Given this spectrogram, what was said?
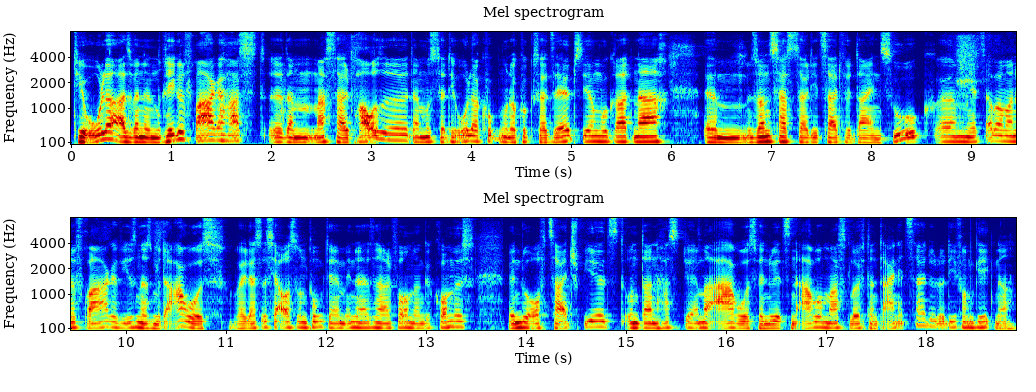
Theola, also wenn du eine Regelfrage hast, äh, dann machst du halt Pause, dann muss der Theola gucken oder guckst halt selbst irgendwo gerade nach. Ähm, sonst hast du halt die Zeit für deinen Zug. Ähm, jetzt aber mal eine Frage, wie ist denn das mit Aros? Weil das ist ja auch so ein Punkt, der im internationalen Forum dann gekommen ist. Wenn du auf Zeit spielst und dann hast du ja immer Aros. Wenn du jetzt ein Aro machst, läuft dann deine Zeit oder die vom Gegner?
